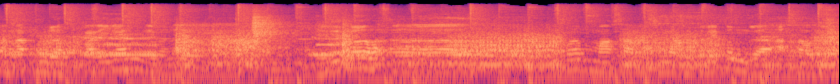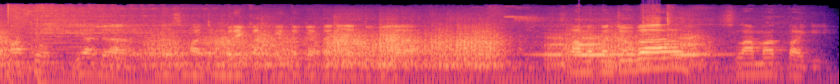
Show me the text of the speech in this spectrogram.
Sangat mudah sekali kan gimana? Jadi tuh uh, apa masang semua fitur itu nggak asal bisa masuk. Dia ada ada semacam bracket gitu kayak tadi yang bilang. Selamat mencoba selamat pagi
